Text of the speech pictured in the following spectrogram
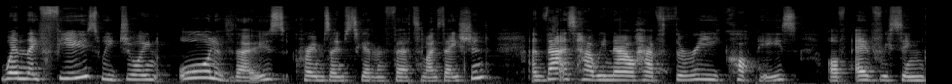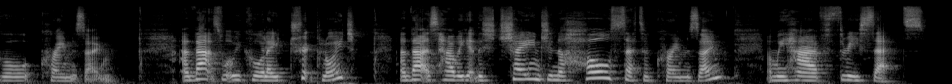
When they fuse, we join all of those chromosomes together in fertilization, and that is how we now have three copies of every single chromosome. And that's what we call a triploid, and that is how we get this change in the whole set of chromosome, and we have three sets.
